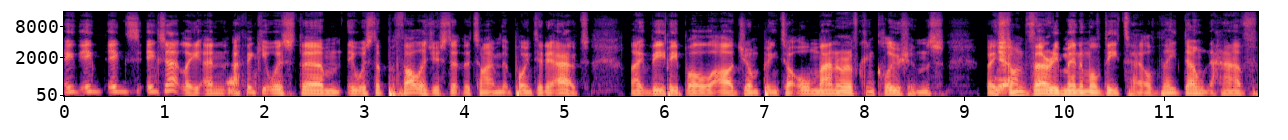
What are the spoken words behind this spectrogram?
It- it- ex- exactly, and I think it was the um, it was the pathologist at the time that pointed it out. Like these people are jumping to all manner of conclusions based Yeah. on very minimal detail. They don't have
